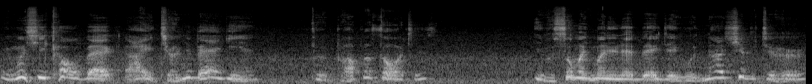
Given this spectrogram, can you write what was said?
And when she called back, I turned the bag in to the proper authorities. There was so much money in that bag, they would not ship it to her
